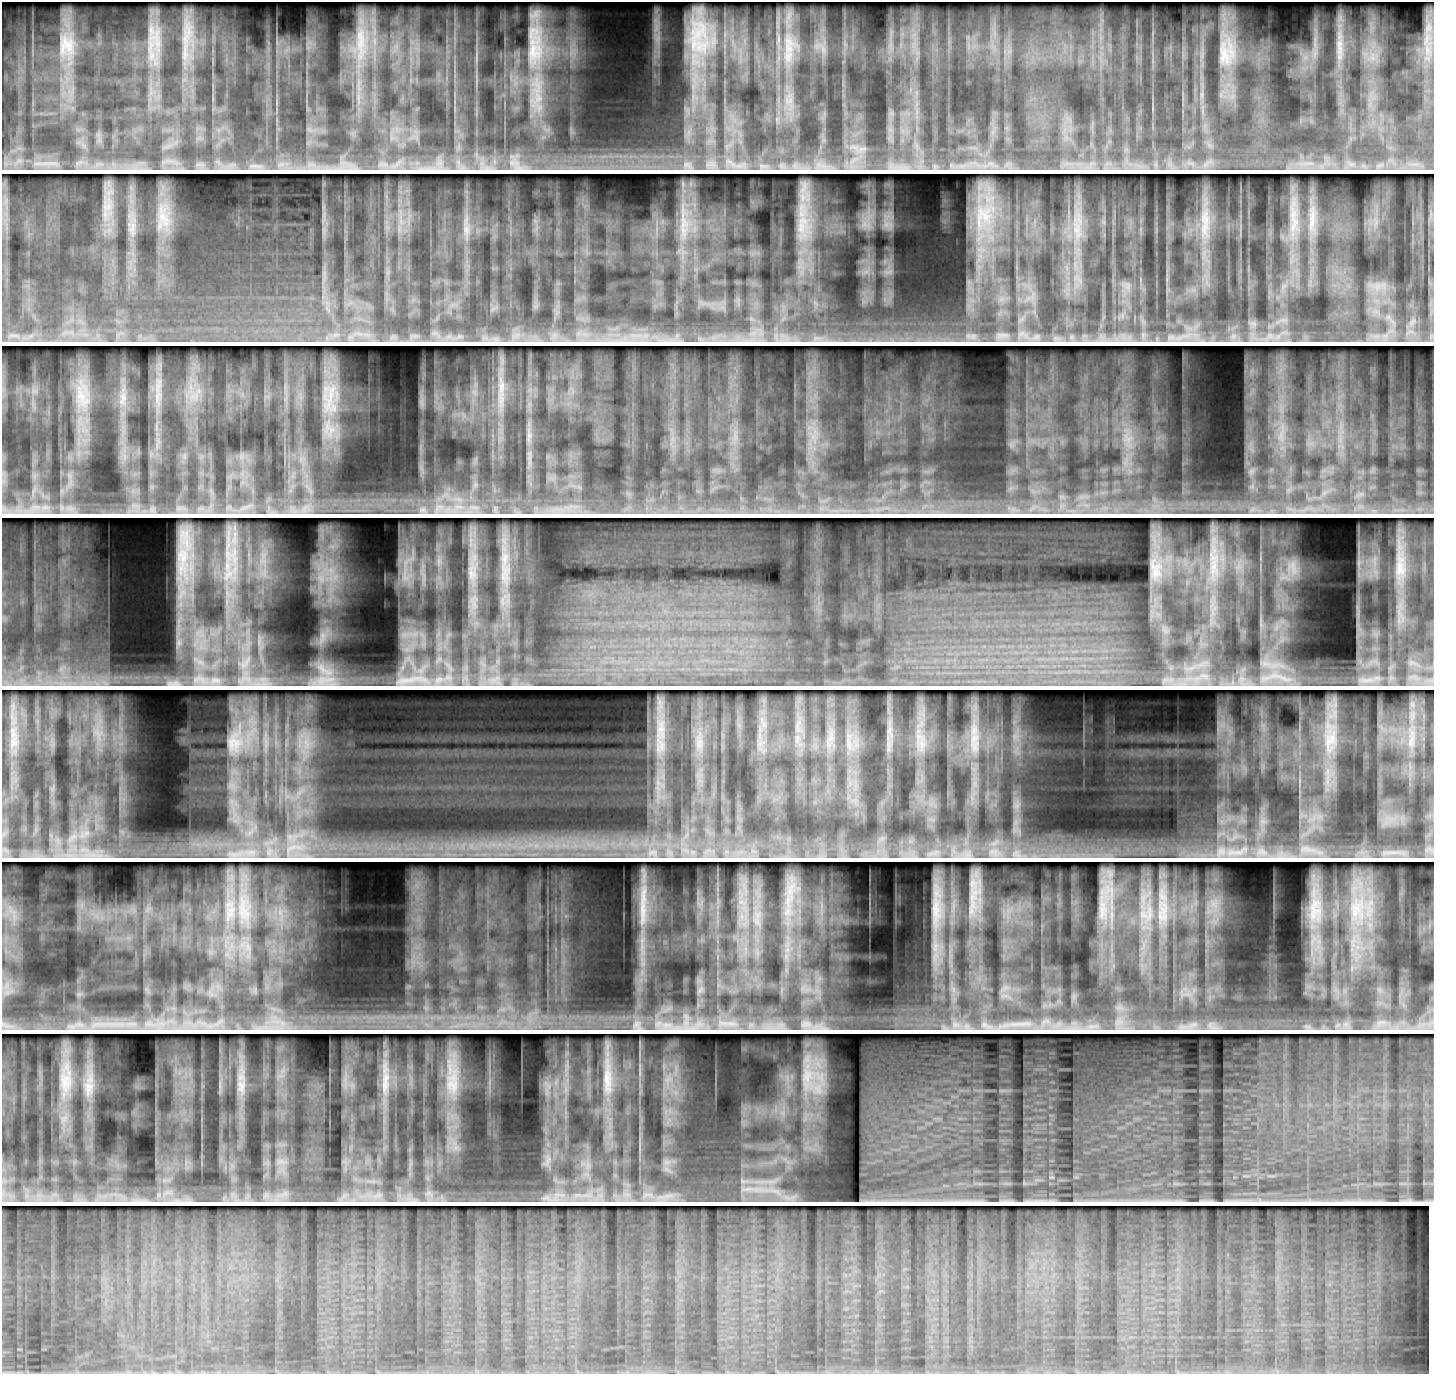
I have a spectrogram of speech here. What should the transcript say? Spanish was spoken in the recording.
Hola a todos, sean bienvenidos a este detalle oculto del modo historia en Mortal Kombat 11. Este detalle oculto se encuentra en el capítulo de Raiden en un enfrentamiento contra Jax. Nos vamos a dirigir al modo historia para mostrárselos. Quiero aclarar que este detalle lo descubrí por mi cuenta, no lo investigué ni nada por el estilo. Este detalle oculto se encuentra en el capítulo 11, cortando lazos, en la parte número 3, o sea, después de la pelea contra Jax. Y por el momento escuchen y vean. Las promesas que te hizo Crónica son un cruel engaño. Ella es la madre de Shinnok, quien diseñó la esclavitud de tu retornado. ¿Viste algo extraño? ¿No? Voy a volver a pasar la escena. La madre de Shinnok, quien diseñó la esclavitud de tu retornado. Si aún no la has encontrado, te voy a pasar la escena en cámara lenta y recortada. Pues al parecer tenemos a Hanzo Hasashi más conocido como Scorpion. Pero la pregunta es, ¿por qué está ahí? Luego Deborah no lo había asesinado. Y Cetrión es la hermana. Pues por el momento eso es un misterio. Si te gustó el video dale me gusta, suscríbete y si quieres hacerme alguna recomendación sobre algún traje que quieras obtener, déjalo en los comentarios. Y nos veremos en otro video. Adiós.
